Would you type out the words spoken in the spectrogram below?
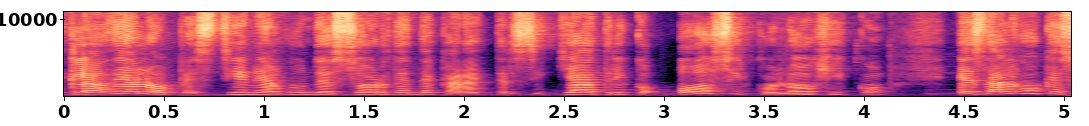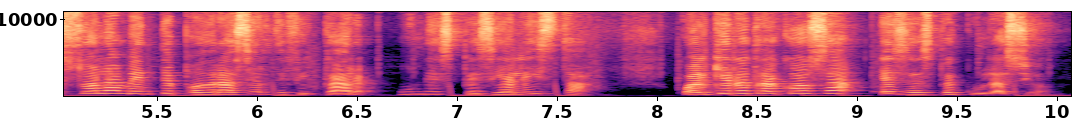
Claudia López tiene algún desorden de carácter psiquiátrico o psicológico, es algo que solamente podrá certificar un especialista. Cualquier otra cosa es especulación.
